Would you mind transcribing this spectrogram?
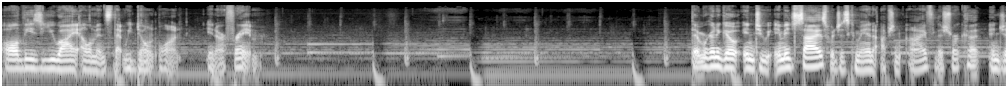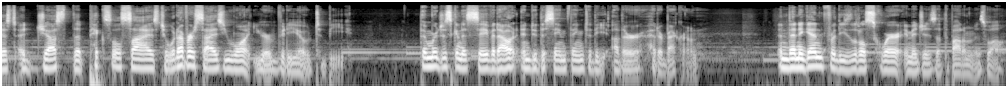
all these UI elements that we don't want in our frame. Then we're going to go into image size, which is Command Option I for the shortcut, and just adjust the pixel size to whatever size you want your video to be. Then we're just going to save it out and do the same thing to the other header background. And then again for these little square images at the bottom as well.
